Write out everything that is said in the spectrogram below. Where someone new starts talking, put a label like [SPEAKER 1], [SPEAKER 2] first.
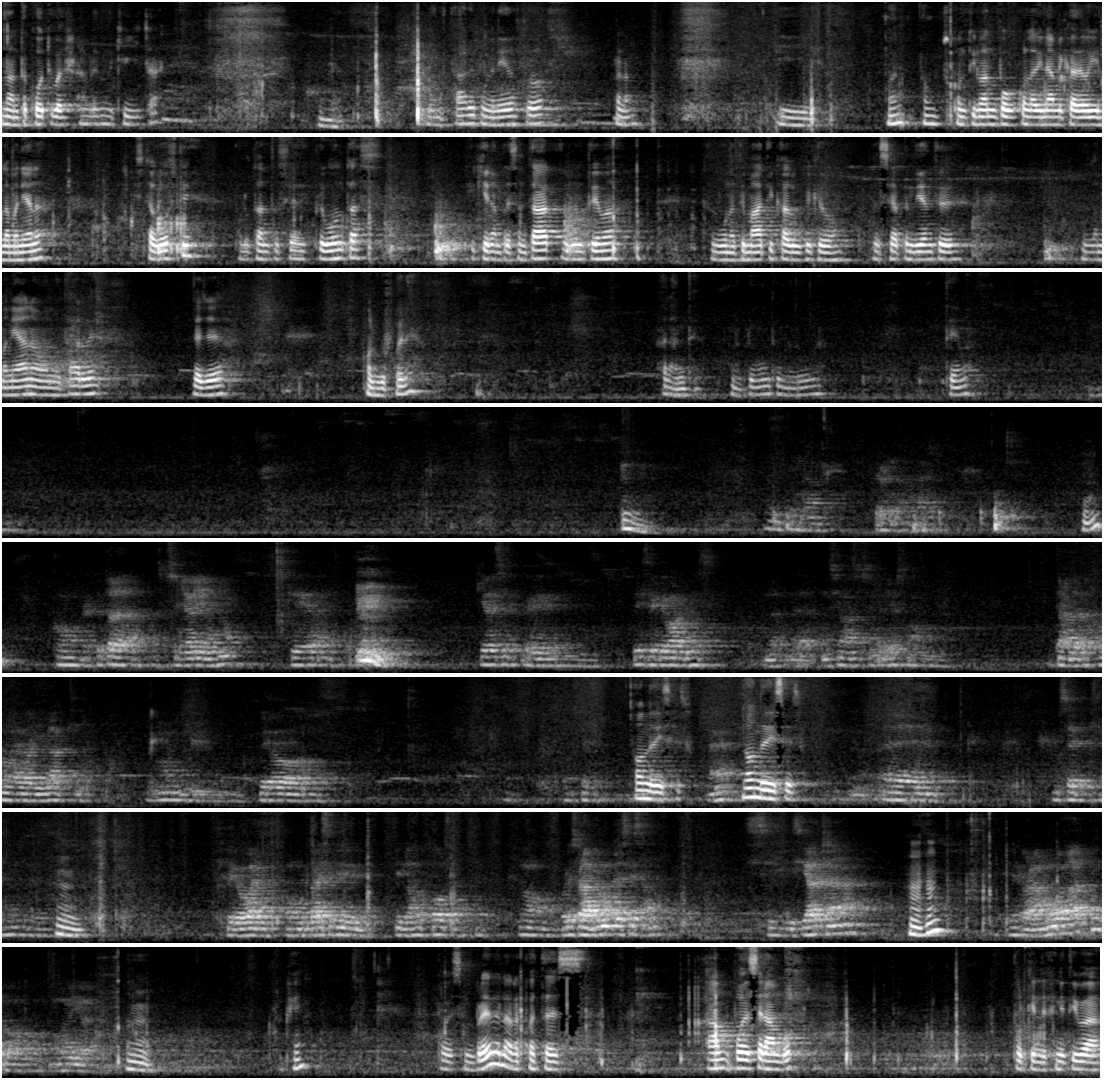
[SPEAKER 1] Nanta Koti Vaishnava Ki Jai. Buenas tardes, bienvenidos todos. Bueno, y bueno, vamos continuando un poco con la dinámica de hoy en la mañana. Está Agosti, por lo tanto, si hay preguntas que quieran presentar, algún tema, alguna temática, algo que quedó, que sea pendiente en la mañana o en la tarde de ayer, o lo que fuere. Adelante, una pregunta, una duda, tema.
[SPEAKER 2] ¿Mm? Con respecto a, la, a su señoría, ¿no? Que, que a veces eh, dice que bueno, la, la atención a su señoría es una plataforma de Vaidilakti, ¿no? Pero.
[SPEAKER 1] ¿Dónde dice eso?
[SPEAKER 2] ¿eh?
[SPEAKER 1] ¿Dónde dice eso?
[SPEAKER 2] Eh, no sé,
[SPEAKER 1] Mm.
[SPEAKER 2] pero bueno, como me parece que tiene las dos cosas. No, por eso la pregunta es esa, ¿no? Si, si Archana
[SPEAKER 1] Ujú.
[SPEAKER 2] es Ramanuja o, o Maiga.
[SPEAKER 1] Mm. Ok. Pues en breve la respuesta es am- puede ser ambos, porque en definitiva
